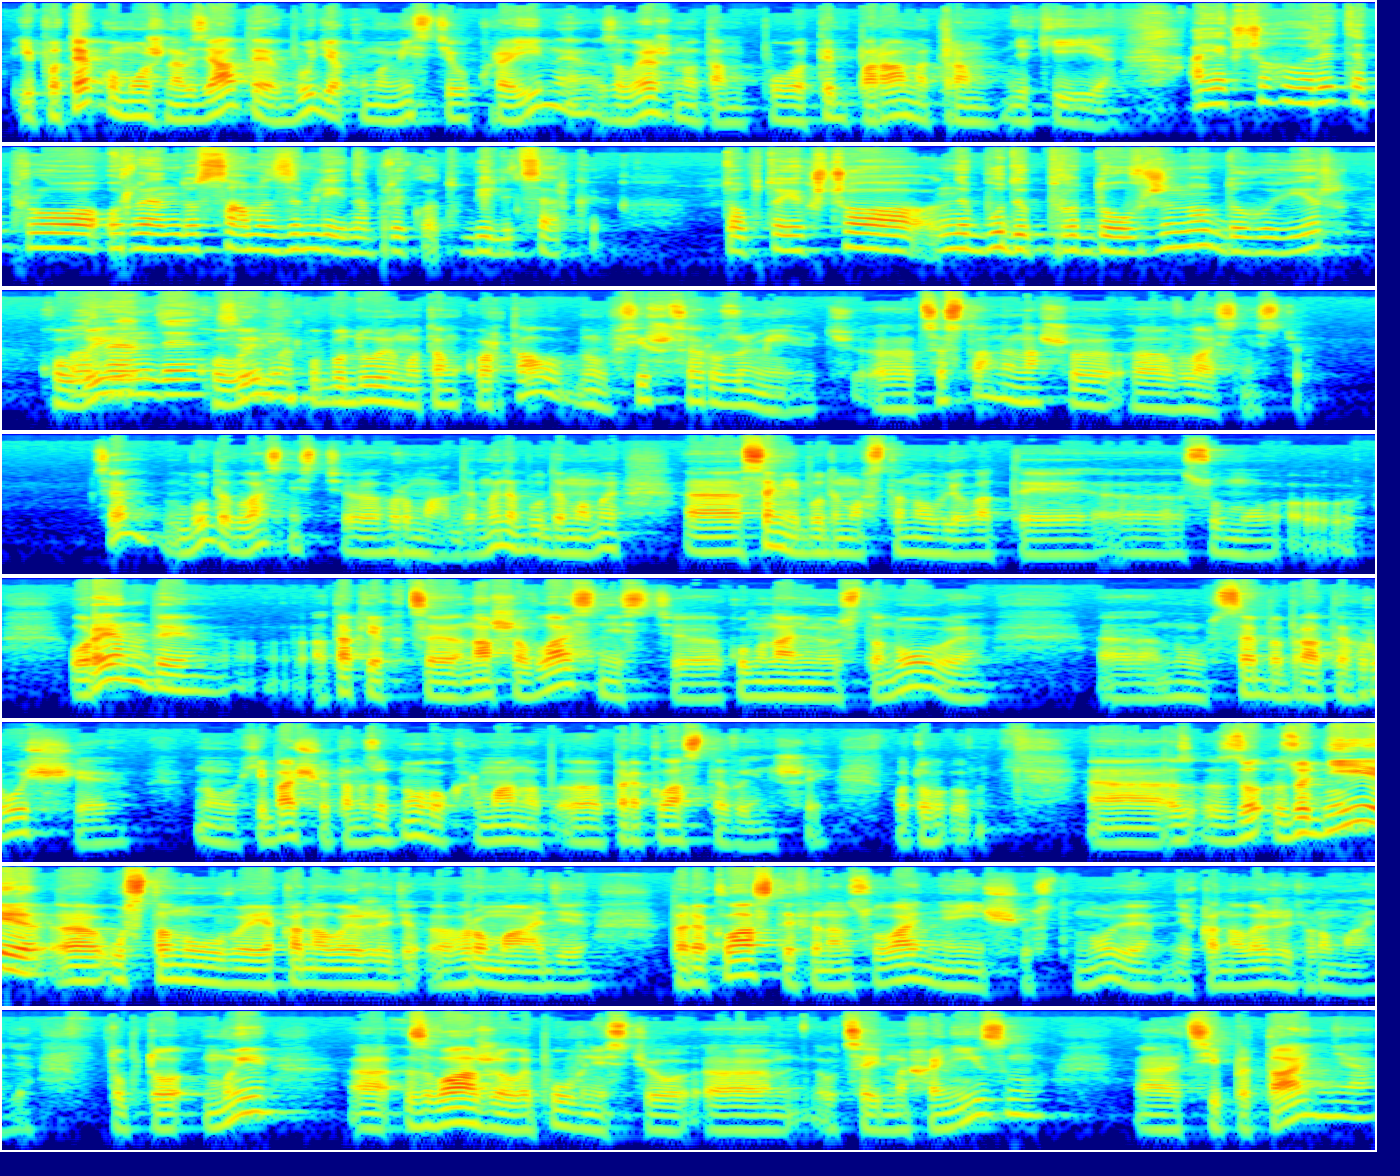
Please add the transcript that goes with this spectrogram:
Іпотеку можна взяти в будь-якому місті України, залежно там по тим параметрам, які є. А якщо говорити про оренду саме землі, наприклад, у Білій церкві, тобто, якщо не буде продовжено договір Коли, оренди коли землі. ми побудуємо там квартал, ну всі ж це розуміють. Е, Це стане нашою е, власністю. Це буде власність е, громади. Ми не будемо, ми самі будемо встановлювати суму оренди. А так як це наша власність комунальної установи, ну, з себе брати гроші, ну хіба що там з одного карману перекласти в інший. От, з, з однієї е, установи, яка належить громаді, перекласти фінансування іншій установі, яка належить громаді. Тобто ми е, зважили повністю е, цей механізм, е, ці питання.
